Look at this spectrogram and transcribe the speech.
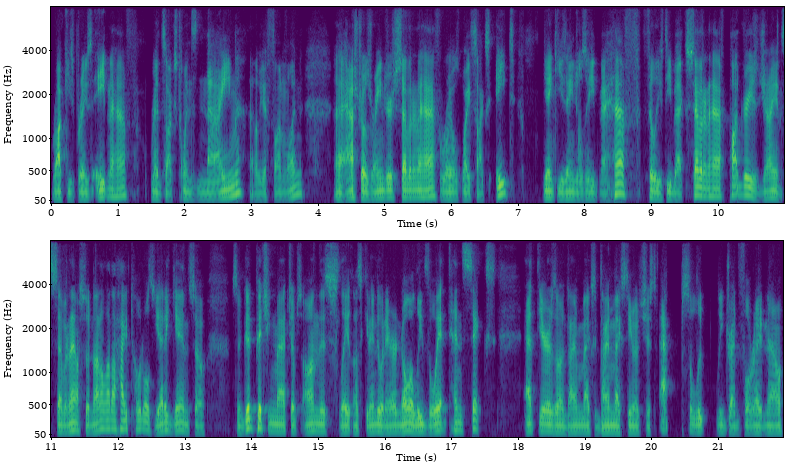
Rockies Braves eight and a half, Red Sox Twins nine. That'll be a fun one. Uh, Astros Rangers seven and a half, Royals White Sox eight, Yankees Angels eight and a half, Phillies D backs seven and a half, Padres Giants seven and a half. So not a lot of high totals yet again. So some good pitching matchups on this slate. Let's get into it. Aaron Nola leads the way at 10 6 at the Arizona Diamondbacks. A Diamondbacks team that's just absolutely dreadful right now.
